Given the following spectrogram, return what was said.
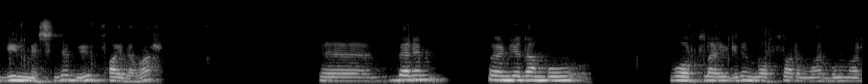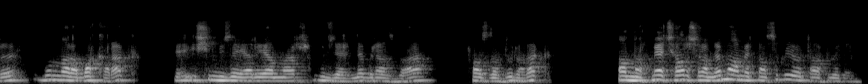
bilmesinde büyük fayda var. E, benim önceden bu Word'la ilgili notlarım var. Bunları bunlara bakarak e, işimize yarayanlar üzerinde biraz daha fazla durarak anlatmaya çalışırım. Ve Muhammed nasıl bir yol takip edelim?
